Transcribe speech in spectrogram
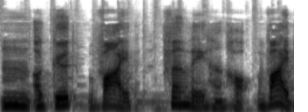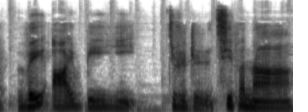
嗯，a good vibe，氛围很好。vibe，v i b e， 就是指气氛呐、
